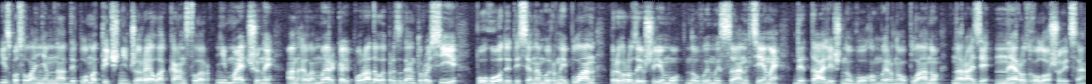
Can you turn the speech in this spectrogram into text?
із посиланням на дипломатичні джерела, канцлер Німеччини Ангела Меркель порадила президенту Росії погодитися на мирний план, пригрозивши йому новими санкціями. Деталі ж нового мирного плану наразі не розголошуються.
